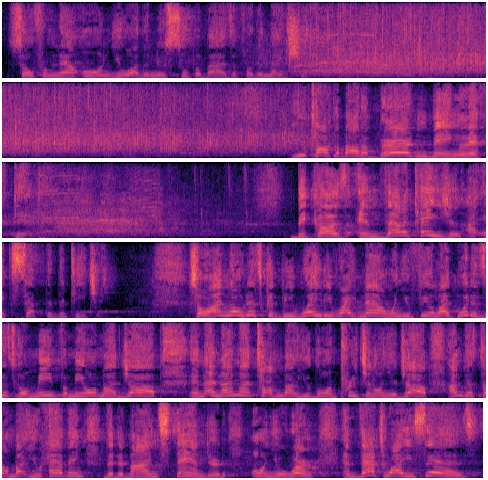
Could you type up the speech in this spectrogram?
So from now on, you are the new supervisor for the night shift. Talk about a burden being lifted because in that occasion I accepted the teaching. So I know this could be weighty right now when you feel like, what is this going to mean for me on my job? And, and I'm not talking about you going preaching on your job. I'm just talking about you having the divine standard on your work. And that's why he says,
